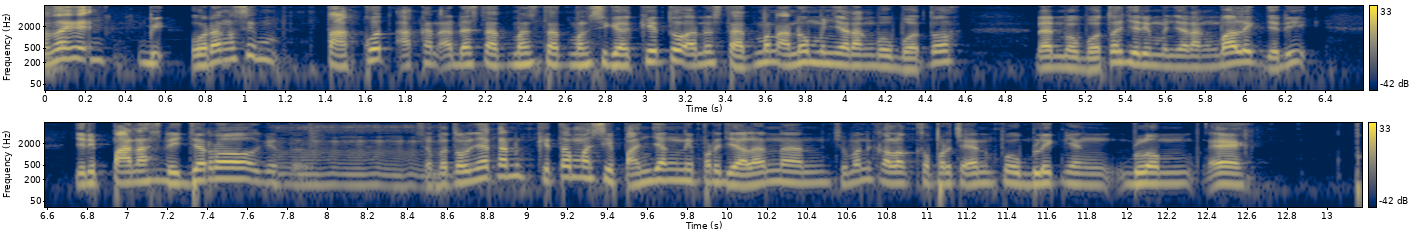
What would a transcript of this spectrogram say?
bi- orang sih takut akan ada statement-statement siga gitu anu statement anu menyerang bobotoh dan bobotoh jadi menyerang balik jadi jadi panas di jero gitu. Sebetulnya kan kita masih panjang nih perjalanan. Cuman kalau kepercayaan publik yang belum eh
